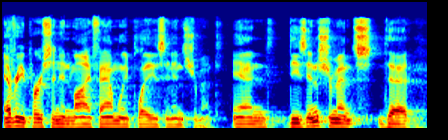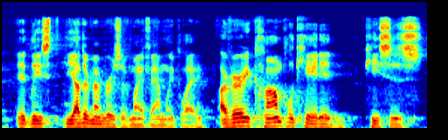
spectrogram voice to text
every person in my family plays an instrument. And these instruments that at least the other members of my family play are very complicated pieces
